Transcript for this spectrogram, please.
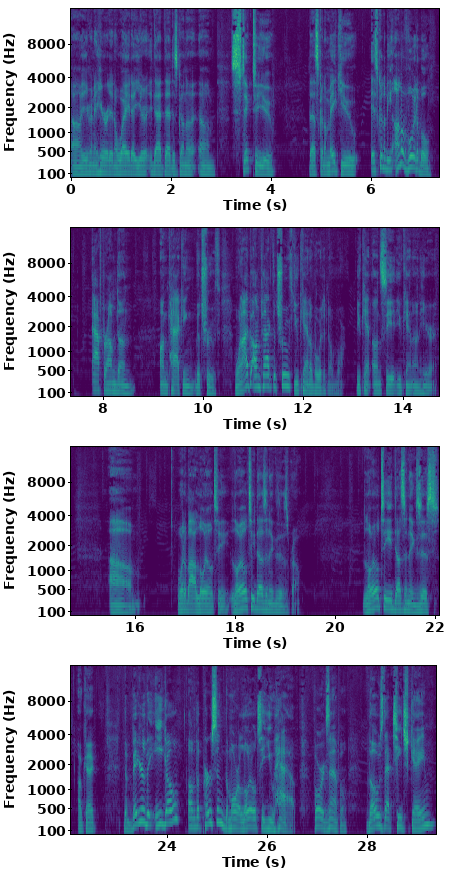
Uh, you're going to hear it in a way that you're that that is going to um, stick to you. That's going to make you. It's going to be unavoidable after I'm done unpacking the truth. When I unpack the truth, you can't avoid it no more. You can't unsee it. You can't unhear it. Um, what about loyalty? Loyalty doesn't exist, bro. Loyalty doesn't exist. Okay. The bigger the ego of the person, the more loyalty you have. For example, those that teach game,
